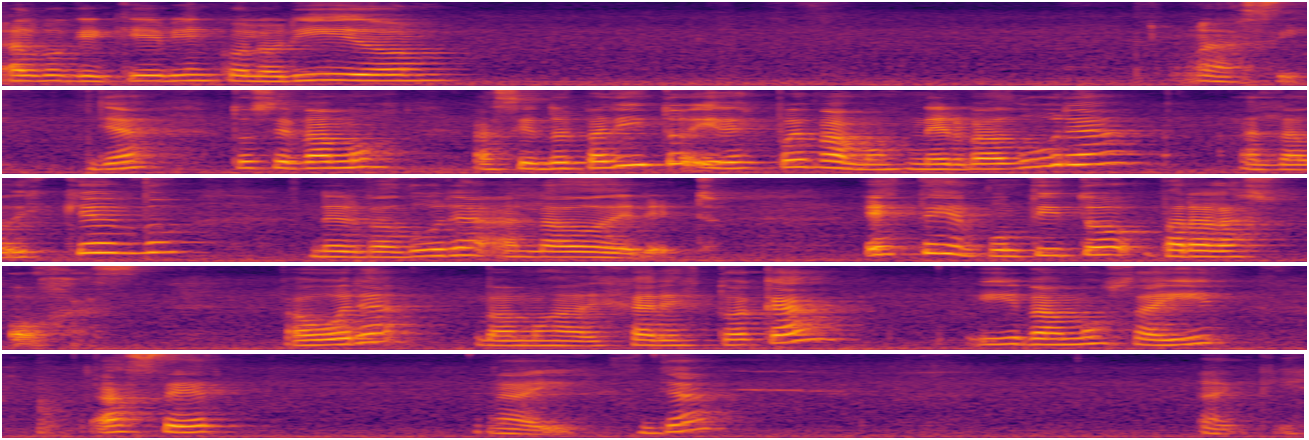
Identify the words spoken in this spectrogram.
algo que quede bien colorido. Así, ¿ya? Entonces vamos haciendo el palito y después vamos nervadura al lado izquierdo, nervadura al lado derecho. Este es el puntito para las hojas. Ahora vamos a dejar esto acá y vamos a ir a hacer ahí, ¿ya? Aquí,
